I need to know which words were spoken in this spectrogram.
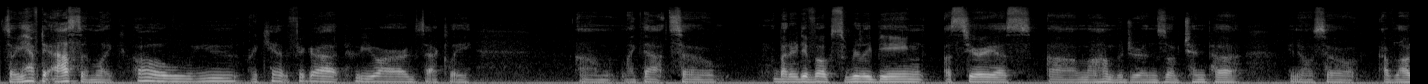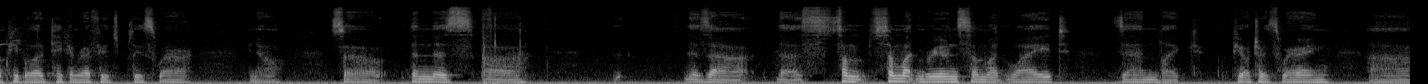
So you have to ask them, like, oh, you, I can't figure out who you are exactly, um, like that. So but it evokes really being a serious uh, Mahamudra and Dzogchenpa, you know, so I've allowed people that have taken refuge, please swear, you know. So then there's, uh, there's uh, the some, somewhat maroon, somewhat white, Zen, like Piotr is wearing. Uh,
